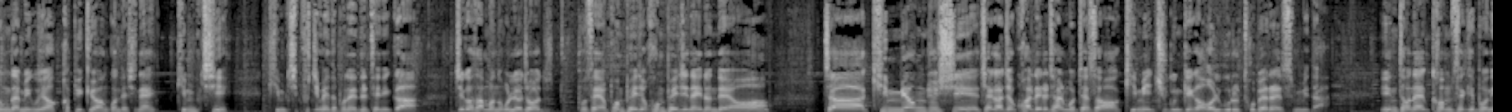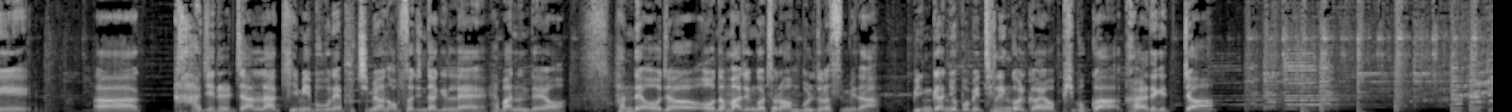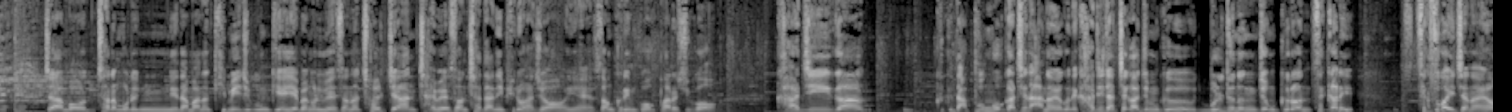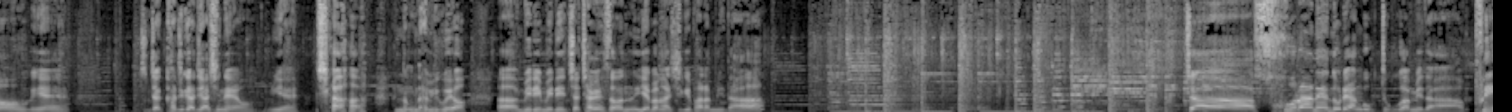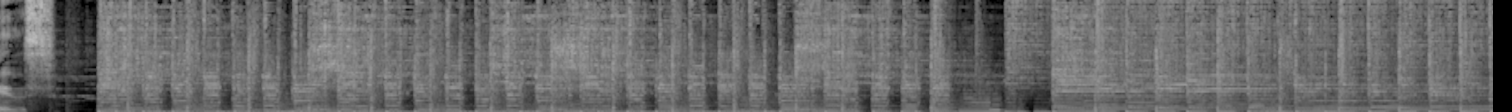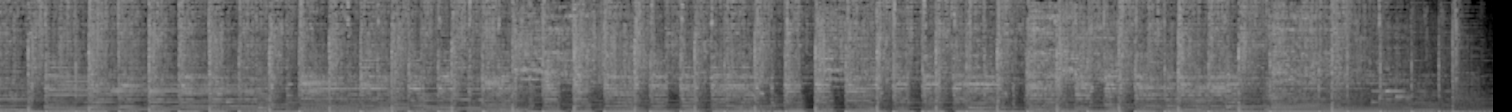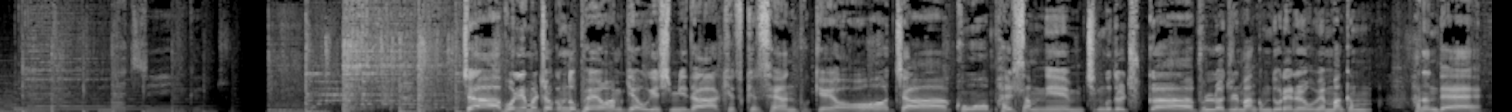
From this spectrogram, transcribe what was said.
농담이고요. 커피 교환권 대신에 김치, 김치 푸짐해서 보내드릴 테니까 찍어서 한번 올려줘 보세요. 홈페이지, 홈페이지나 이런데요. 자, 김명주 씨, 제가 저 관리를 잘 못해서 김이 개가 얼굴을 도배를 했습니다. 인터넷 검색해 보니 아 가지를 잘라 기미 부분에 붙이면 없어진다길래 해봤는데요. 한데 어저 얻어맞은 것처럼 물들었습니다. 민간 요법이 틀린 걸까요? 피부과 가야 되겠죠? 자, 뭐 잘은 모릅니다만은 기미 주근기의 예방을 위해서는 철저한 자외선 차단이 필요하죠. 예, 선크림 꼭 바르시고 가지가 그렇게 나쁜 것 같지는 않아요. 근데 가지 자체가 좀 그 물드는 좀 그런 색깔이 색소가 있잖아요. 예. 진짜 가지가지 하시네요. 예. 자, 농담이고요. 아, 미리미리 저 자외선 예방하시기 바랍니다. 자, 소란의 노래 한 곡 듣고 갑니다. 프린스. 자, 볼륨을 조금 높여요. 함께하고 계십니다. 계속해서 사연 볼게요. 자, 0583님, 친구들 축가 불러줄 만큼 노래를 웬만큼 하는데,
